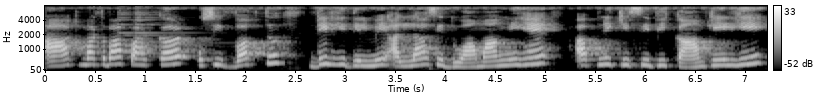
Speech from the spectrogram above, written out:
आठ मरतबा पढ़कर उसी वक्त दिल ही दिल में अल्लाह से दुआ मांगनी है, अपने किसी भी काम के लिए,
